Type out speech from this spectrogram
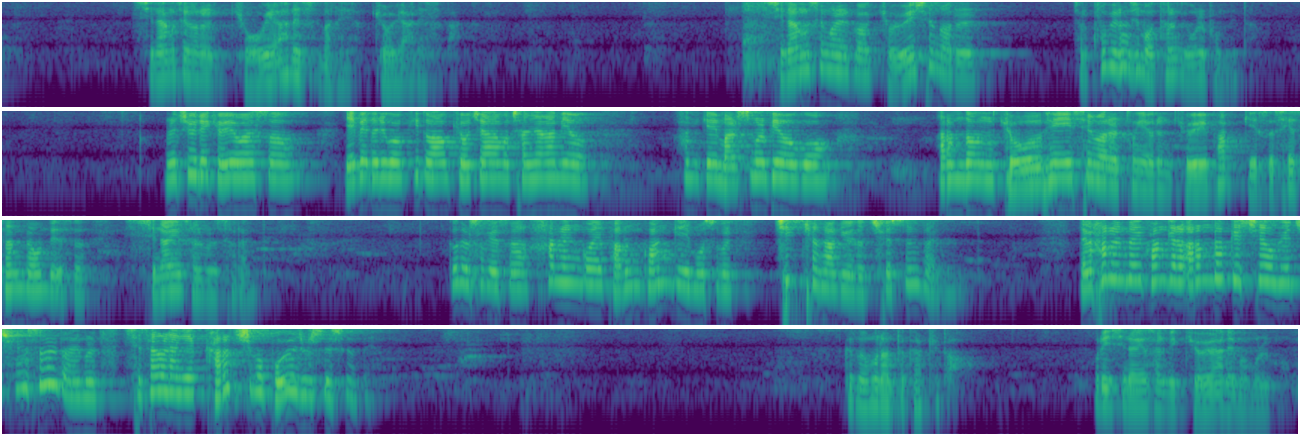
신앙생활을 교회 안에서만 해요. 교회 안에서만. 신앙생활과 교회 생활을 잘 구별하지 못하는 경우를 봅니다. 우리 주일에 교회 와서 예배드리고 기도하고 교제하고 찬양하며 함께 말씀을 배우고 아름다운 교회 생활을 통해 우리는 교회 밖에서 세상 가운데서 신앙의 삶을 살아야 돼. 그들 속에서 하나님과의 바른 관계의 모습을 지켜가기 위해서 최선을 다해야 됩니다. 내가 하나님과의 관계를 아름답게 세우기 위해 최선을 다함을 세상을 향해 가르치고 보여줄 수 있어야 돼요. 그 너무 안타깝게도 우리 신앙의 삶이 교회 안에 머물고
